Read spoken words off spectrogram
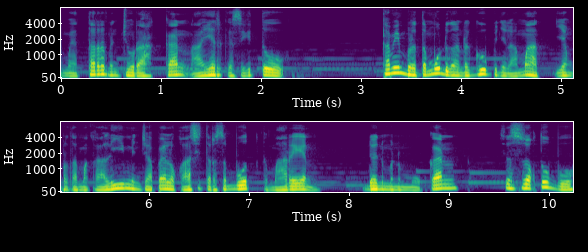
meter mencurahkan air ke situ. Kami bertemu dengan regu penyelamat yang pertama kali mencapai lokasi tersebut kemarin dan menemukan sesosok tubuh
